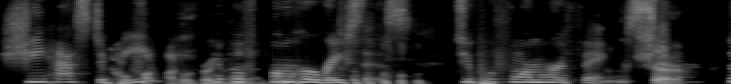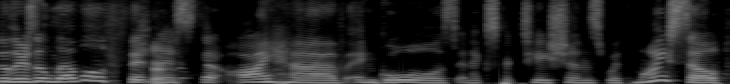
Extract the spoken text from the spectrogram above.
she has to oh, be fuck, to that in. perform her races, to perform her things. Sure. So there's a level of fitness that I have and goals and expectations with myself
